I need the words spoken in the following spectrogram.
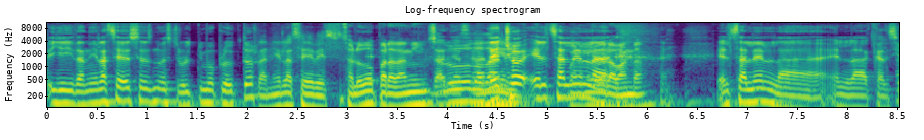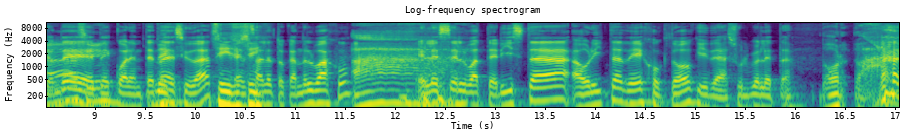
es- y Daniel Aceves es nuestro último productor. Daniela Cebes. aquí. Saludo para Dani. Saludo, de Dani. hecho, él sale en la, de la banda. él sale en la en la canción Ah, de, sí. de cuarentena De- de, ciudad. sí, sí, él sí. sale tocando el bajo. Ah. Él es el baterista ahorita de Hot Dog y de Azul Violeta. Or- ah,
